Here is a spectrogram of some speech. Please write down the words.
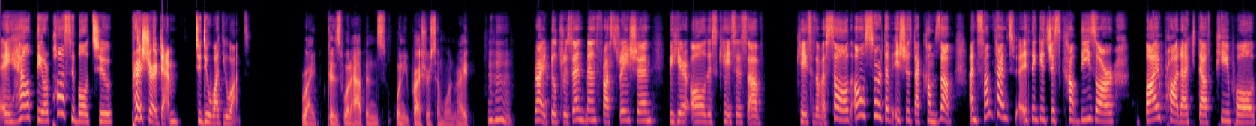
a healthy or possible to pressure them to do what you want. Right. Because what happens when you pressure someone, right? Mm-hmm. Right. Build resentment, frustration. We hear all these cases of cases of assault, all sorts of issues that comes up. And sometimes I think it's just these are byproduct of people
